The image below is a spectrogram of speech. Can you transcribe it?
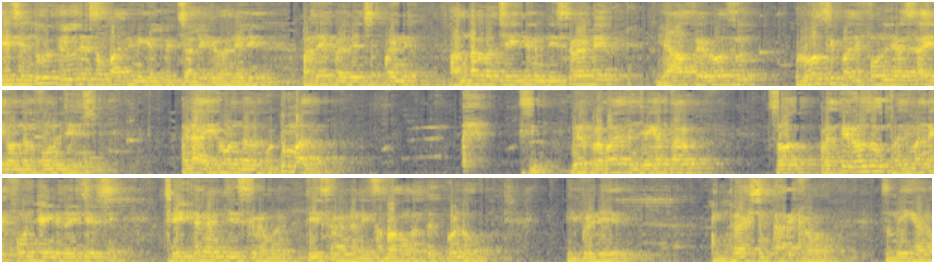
చేసి ఎందుకు తెలుగుదేశం పార్టీని గెలిపించాలి ఇక్కడ అనేది పదే పదే చెప్పండి. అందరిలో చైతన్యం తీసుకురండి. యాభై రోజులు రోజుకి పది ఫోన్లు చేస్తే ఐదు వందల ఫోన్లు చేయొచ్చు. అంటే ఐదు వందల కుటుంబాలు. మీరు ప్రభావితం చేయగలుగుతారు. సో ప్రతిరోజు పది మందికి ఫోన్ చేయండి దయచేసి. చైతన్యం తీసుకురా తీసుకురండి అని సభాముఖం తెలుపుకుంటూ ఇప్పుడు ఇంట్రాక్షన్ ఇంటరాక్షన్ కార్యక్రమం. సో మీకు ఏమైనా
